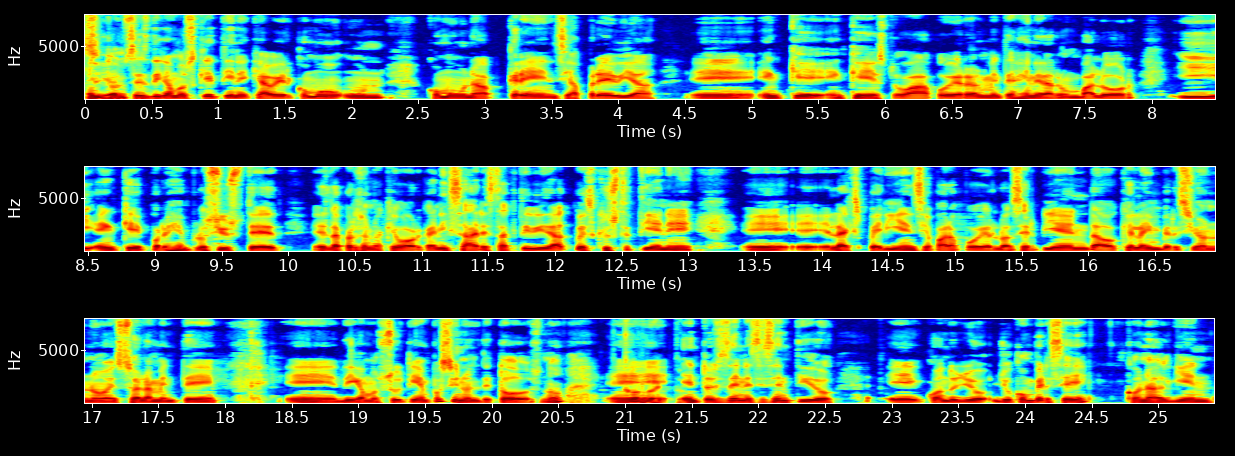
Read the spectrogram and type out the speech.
entonces, digamos que tiene que haber como un, como una creencia previa eh, en que, en que esto va a poder realmente generar un valor y en que, por ejemplo, si usted es la persona que va a organizar esta actividad, pues que usted tiene eh, eh, la experiencia para poderlo hacer bien, dado que la inversión no es solamente, digamos, su tiempo, sino el de todos, ¿no? entonces, en ese sentido, cuando yo, yo conversé con alguien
